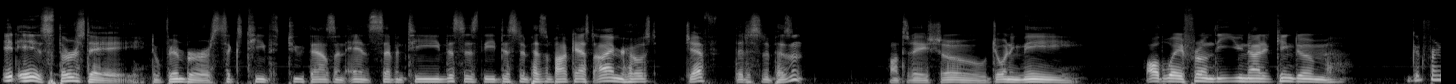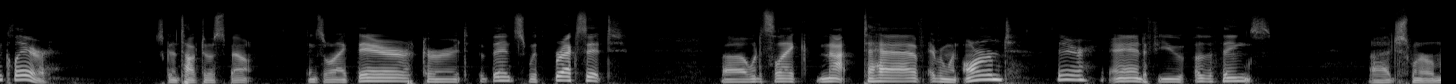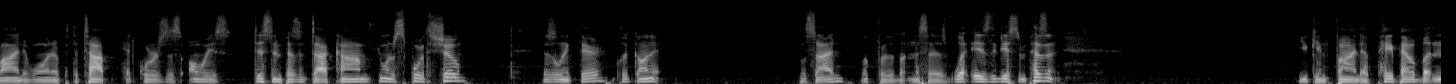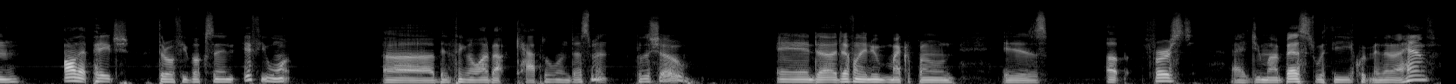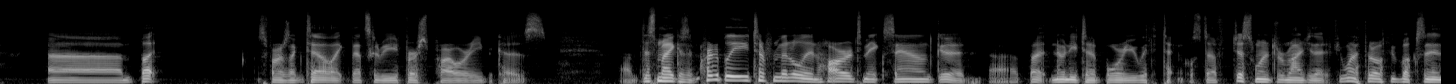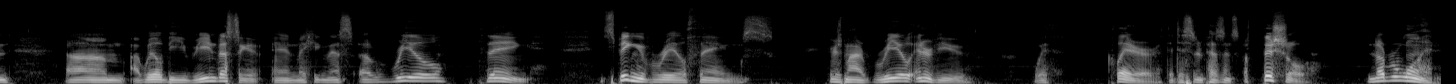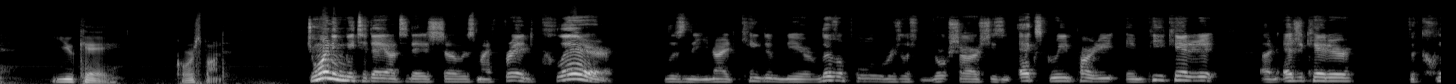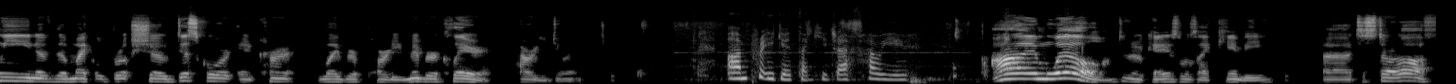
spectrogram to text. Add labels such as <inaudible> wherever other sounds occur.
It is Thursday, November 16th, 2017. This is the Dissident Peasant Podcast. I am your host, Jeff, the Dissident Peasant. On today's show, joining me, all the way from the United Kingdom, good friend Claire. She's going to talk to us about things like there, current events with Brexit, uh, what it's like not to have everyone armed there, and a few other things. I uh, just want to remind everyone up at the top, headquarters is always dissidentpeasant.com. If you want to support the show, there's a link there. Click on it. On the side, look for the button that says, What is the Dissident Peasant? You can find a PayPal button on that page. Throw a few bucks in if you want. Uh, I've been thinking a lot about capital investment for the show. And uh, definitely a new microphone is up first. I do my best with the equipment that I have. Uh, but as far as I can tell, like that's going to be first priority because um, this mic is incredibly temperamental and hard to make sound good. Uh, but no need to bore you with technical stuff. Just wanted to remind you that if you want to throw a few bucks in, um, I will be reinvesting it and making this a real thing. Speaking of real things, here's my real interview with Claire, the Dissident Peasant's official number one UK correspondent. Joining me today on today's show is my friend Claire, who lives in the United Kingdom near Liverpool, originally from Yorkshire. She's an ex Green Party MP candidate, an educator, the queen of the Michael Brooks Show Discord, and current Labour Party member. Claire, how are you doing? I'm pretty good, thank you, Jeff. How are you? I'm well. I'm doing okay, as well as I can be. Uh, to start off,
